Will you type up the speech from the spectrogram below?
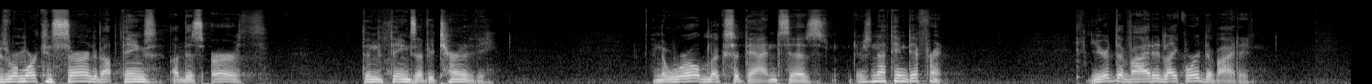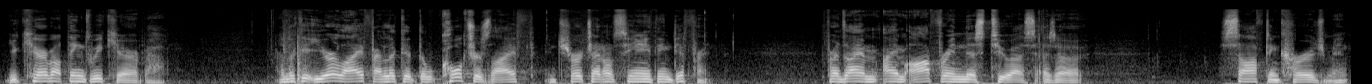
because we're more concerned about things of this earth than the things of eternity. And the world looks at that and says, there's nothing different. You're divided like we're divided. You care about things we care about. I look at your life, I look at the culture's life. In church, I don't see anything different. Friends, I am, I am offering this to us as a soft encouragement,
